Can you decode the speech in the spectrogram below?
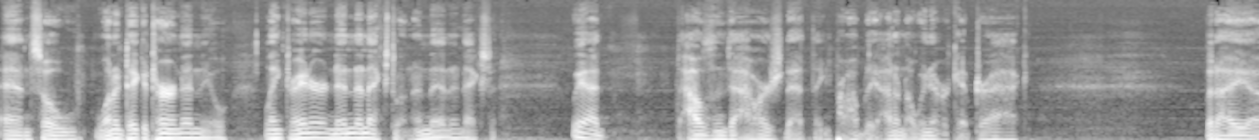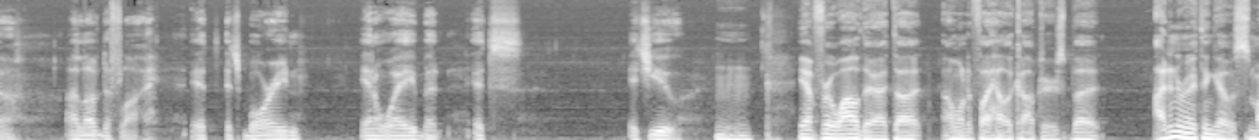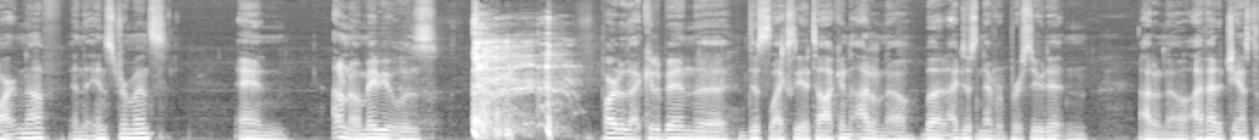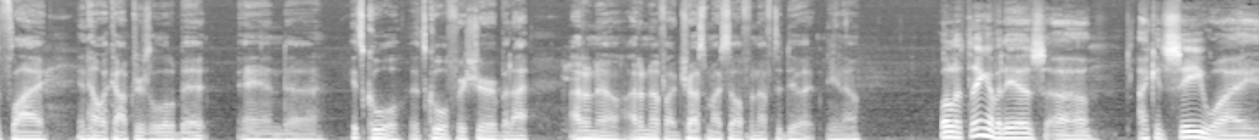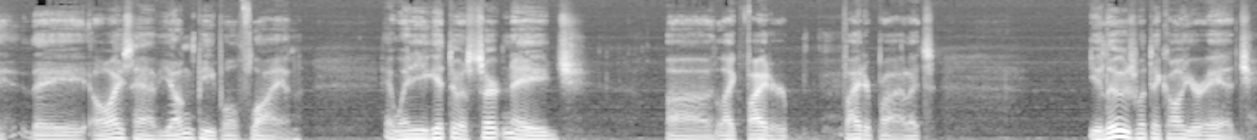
And so one would take a turn in the old link trainer, and then the next one, and then the next one. We had thousands of hours in that thing, probably. I don't know. We never kept track. But I, uh, I love to fly. It, it's boring in a way, but it's, it's you. hmm Yeah, for a while there, I thought I wanted to fly helicopters, but I didn't really think I was smart enough in the instruments. And I don't know, maybe it was part of that could have been the dyslexia talking. I don't know, but I just never pursued it. And I don't know. I've had a chance to fly in helicopters a little bit, and uh, it's cool. It's cool for sure, but I, I don't know. I don't know if I'd trust myself enough to do it, you know? Well, the thing of it is, uh, I could see why they always have young people flying. And when you get to a certain age, uh, like fighter fighter pilots, you lose what they call your edge.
